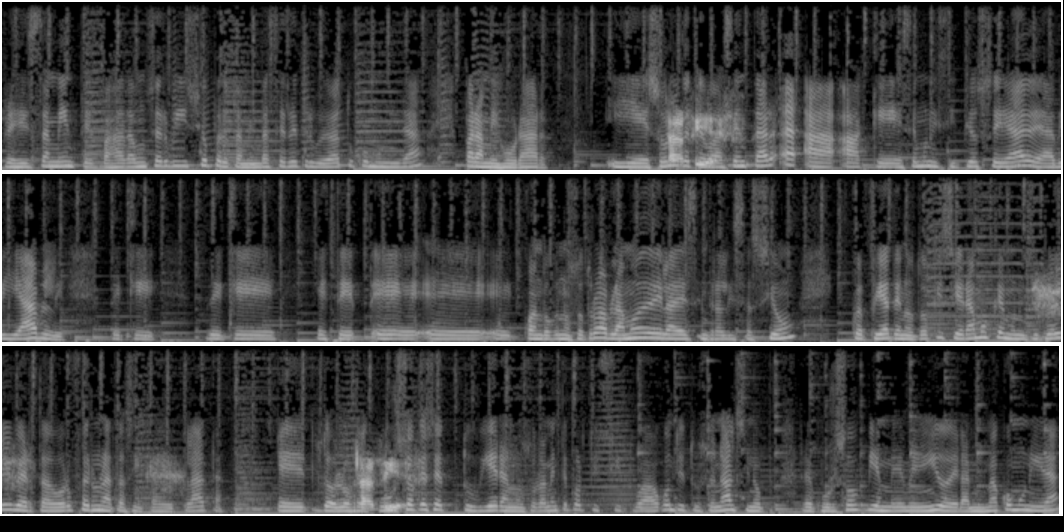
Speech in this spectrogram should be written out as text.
precisamente, vas a dar un servicio, pero también va a ser retribuido a tu comunidad para mejorar. Y eso es lo que te va a sentar a, a- a que ese municipio sea de- viable, de que, de que este, eh, eh, eh, cuando nosotros hablamos de la descentralización, pues fíjate, nosotros quisiéramos que el municipio de Libertador fuera una tacita de plata, que los Así recursos es. que se tuvieran, no solamente por situado constitucional, sino recursos bienvenidos de la misma comunidad,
